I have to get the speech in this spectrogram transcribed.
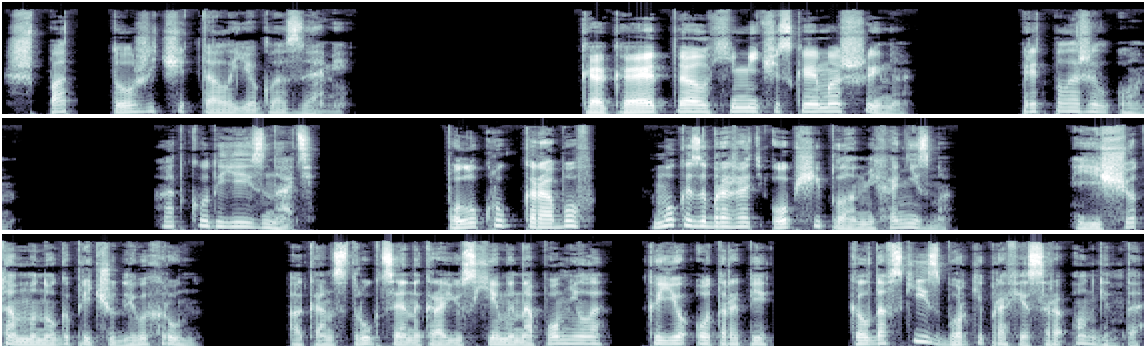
Шпат тоже читал ее глазами. «Какая-то алхимическая машина», — предположил он. Откуда ей знать? Полукруг коробов мог изображать общий план механизма. Еще там много причудливых рун, а конструкция на краю схемы напомнила, к ее оторопи, колдовские сборки профессора Онгента.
